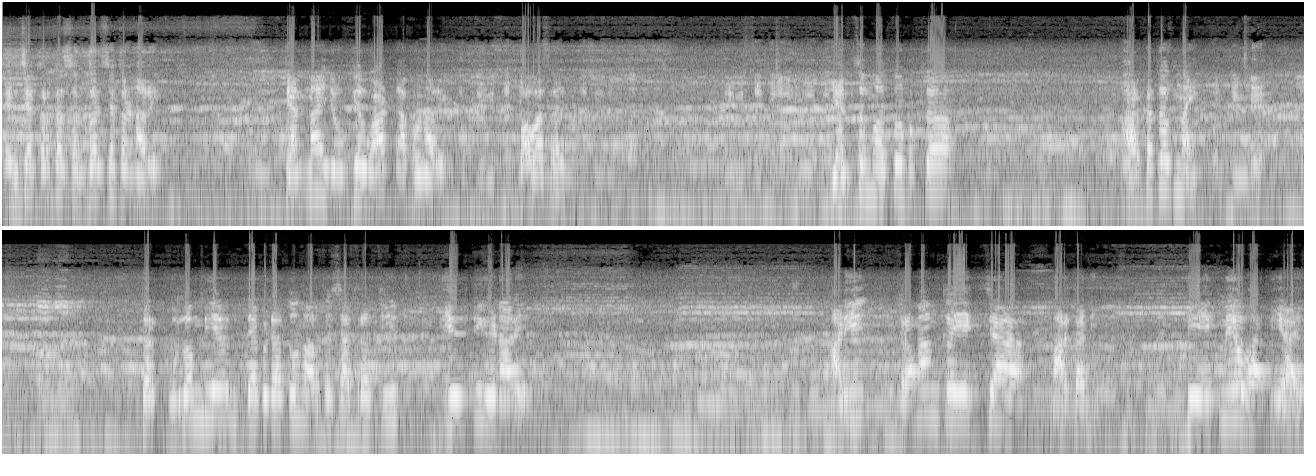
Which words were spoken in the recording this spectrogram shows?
त्यांच्याकरता संघर्ष करणारे त्यांना योग्य वाट दाखवणारे बाबासाहेब. यांचं महत्त्व फक्त भारतातच नाही. तर कोलंबिया विद्यापीठातून अर्थशास्त्राची पीएच डी घेणारे आणि क्रमांक एकच्या मार्गाने ते एकमेव भारतीय आहेत.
